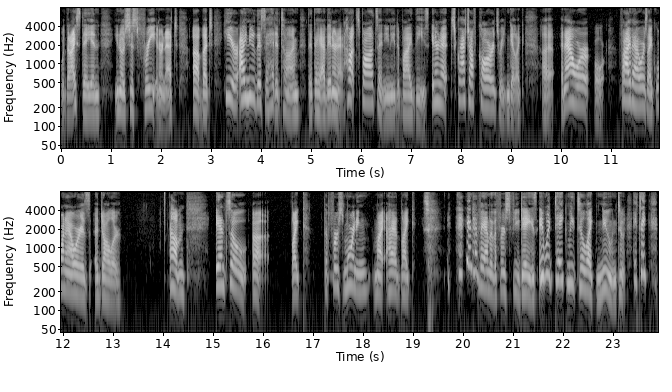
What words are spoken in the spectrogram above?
that I stay in, you know, it's just free internet. Uh, but here, I knew this ahead of time that they have internet hotspots, and you need to buy these internet scratch off cards where you can get like uh, an hour or five hours. Like one hour is a dollar. Um, and so, uh, like the first morning, my I had like. in Havana the first few days, it would take me till like noon to it take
